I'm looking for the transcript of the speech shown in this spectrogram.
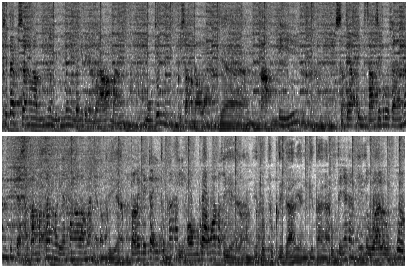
kita bisa mengimbangi dengan pengalaman mungkin bisa menolong. Ya tapi setiap instansi perusahaan kan tidak serta merta melihat pengalamannya teman Iya. paling tidak itu tadi ongkong atau iya itu bukti keahlian kita kan buktinya kan di situ walaupun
